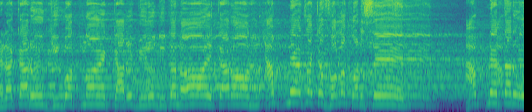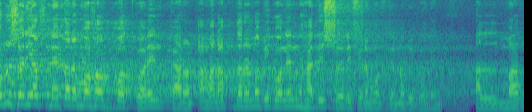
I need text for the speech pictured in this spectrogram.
এটা কারও গিবত নয়, কারও বিরোধিতা নয়, কারণ আপনি যাকে ফলো করছেন, আপনি তার অনুসারী, আপনি তার মহব্বত করেন। কারণ আমার আপনার নবী বলেন, হাদিস শরীফের মধ্যে নবী বলেন আলমার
